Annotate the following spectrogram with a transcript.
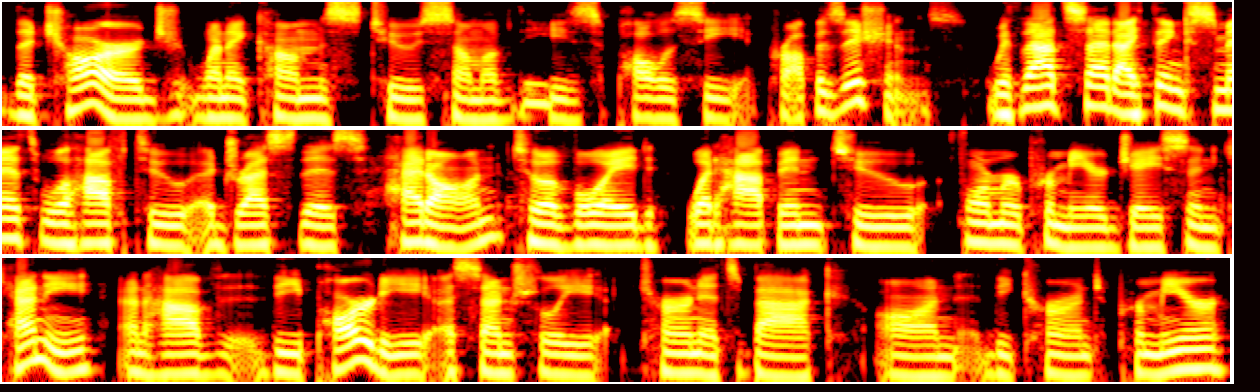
the charge when it comes to some of these policy propositions. With that said, I think Smith will have to address this head on to avoid what happened to former Premier Jason Kenney and have the party essentially turn its back on the current premier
